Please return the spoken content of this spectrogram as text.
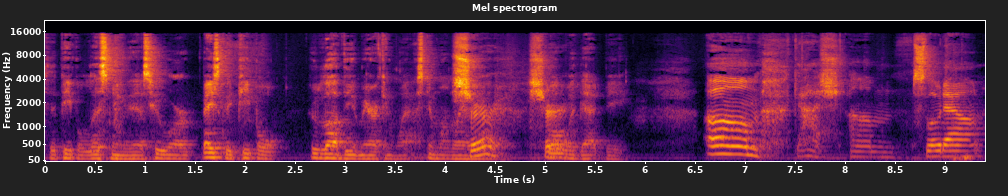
to the people listening to this, who are basically people who love the American West in one way or Sure, another. sure. What would that be? Um, gosh, um, slow down.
